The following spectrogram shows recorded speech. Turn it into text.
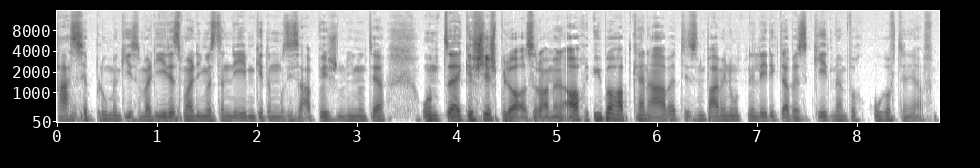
hasse Blumengießen, weil jedes Mal irgendwas daneben geht und muss ich es abwischen und hin und her. Und äh, Geschirrspüler ausräumen. Auch überhaupt keine Arbeit. Das sind ein paar Minuten erledigt, aber es geht mir einfach ur auf die Nerven.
